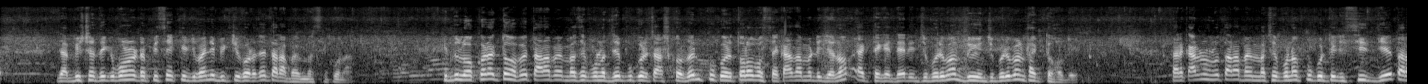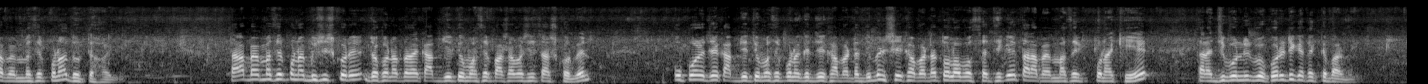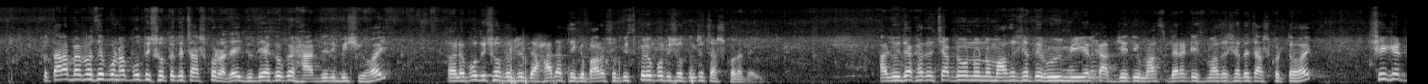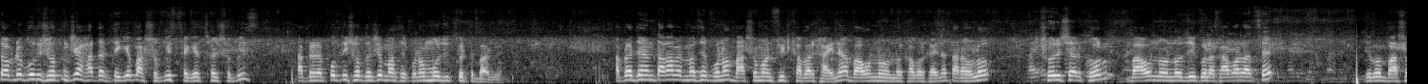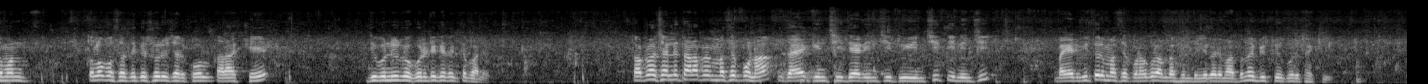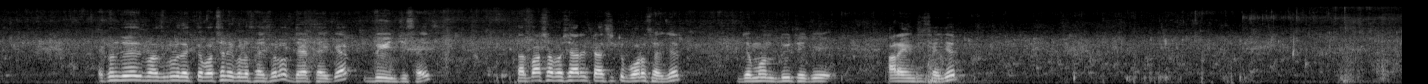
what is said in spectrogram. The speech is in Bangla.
যা বিশটা থেকে পনেরোটা পিসে কেজি বানিয়ে বিক্রি করা যায় তারা তারাবাই মাছের পোনা কিন্তু লক্ষ্য রাখতে হবে তারাবাই মাছের পোনা যে পুকুরে চাষ করবেন পুকুরে তলবস্থায় কাদামাটি যেন এক থেকে দেড় ইঞ্চি পরিমাণ, দুই ইঞ্চি পরিমাণ থাকতে হবে। তার কারণ হলো তারা তারাবাই মাছের পোনা পুকুর থেকে সিজ দিয়ে তারা তারাবাই মাছের পোনা ধরতে হয়। তারা তারাবাই মাছের পোনা বিশেষ করে যখন আপনারা কাপ জাতীয় মাছের পাশাপাশি চাষ করবেন উপরে যে কাপ জাতীয় মাছের পোনাকে যে খাবারটা দিবেন, সেই খাবারটা তোলা অবস্থায় থেকে তারা মাছের পোনা খেয়ে তারা জীবন নির্ভর করে টিকে থাকতে পারবে। তো তারা মাছের পোনা প্রতি শতকে চাষ করা যায়, যদি এককের হার যদি বেশি হয়, তাহলে প্রতি শতাংশে হাজার থেকে বারোশো পিস করে প্রতি শতাংশে চাষ করা যায়। আর যদি দেখা যাচ্ছে আপনি অন্য অন্য মাছের সাথে রুই, মৃগেল, কাপ জাতীয় মাছ, ভ্যারাইটিস মাছের সাথে চাষ করতে হয়, সেক্ষেত্রে আপনার প্রতি শতাংশে হাজার থেকে পাঁচশো পিস থেকে ছয়শো পিস আপনারা প্রতি শতাংশে মাছের পোনা মজুত করতে পারবেন। আপনারা জানেন তারা মাছের পোনা বাসমান ফিট খাবার খায় না বা অন্য অন্য খাবার খায় না, তারা হলো সরিষার খোল বা অন্য অন্য যেগুলো খাবার আছে, যেমন বাসমান তলবস্থা থেকে সরিষার খোল তারা খেয়ে জীবন নির্ভর করে টিকে দেখতে পারে। তো আপনারা চাইলে তারা মাছের পোনা, যা এক ইঞ্চি, দেড় ইঞ্চি, দুই ইঞ্চি, তিন ইঞ্চি বা এর ভিতরে মাছের পোনাগুলো আমরা হোম ডেলিভারির মাধ্যমে বিক্রি করে থাকি। এখন যে মাছগুলো দেখতে পাচ্ছেন, এগুলো সাইজ হলো দেড় থেকে দুই ইঞ্চি সাইজ তার পাশাপাশি আরেকটা আছে, একটু বড়ো সাইজের যেমন দুই থেকে আড়াই ইঞ্চি সাইজের।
